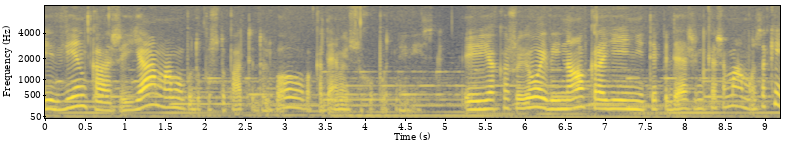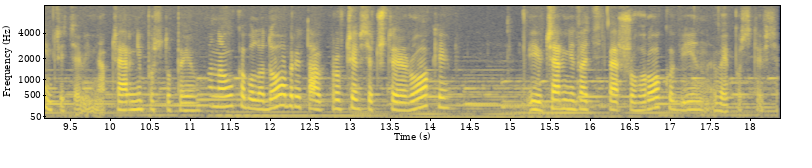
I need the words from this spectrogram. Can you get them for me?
І він каже: Я, мамо, буду поступати до Львова в Академію сухопутних військ. І я кажу: ой, війна в країні, ти підеш. Він каже, мамо, закінчиться війна. В червні поступив. Наука була добре, так, провчився 4 роки. І в червні 21-го року він випустився.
